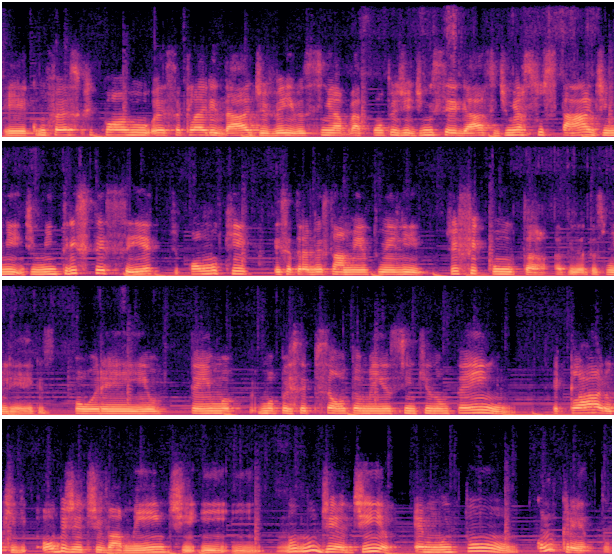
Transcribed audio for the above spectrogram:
é, confesso que quando essa claridade veio assim a, a ponto de, de, me cegar, assim, de me assustar, de me, de me entristecer, de como que esse atravessamento ele dificulta a vida das mulheres. Porém, eu tenho uma, uma percepção também assim que não tem é claro que objetivamente e, e no, no, dia a dia é muito concreto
